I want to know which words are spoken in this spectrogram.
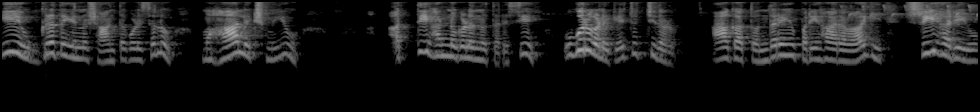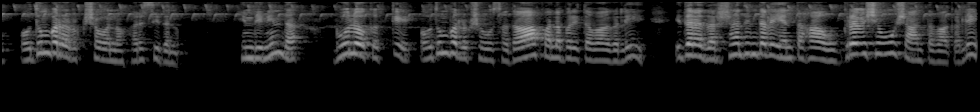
ಈ ಉಗ್ರತೆಯನ್ನು ಶಾಂತಗೊಳಿಸಲು ಮಹಾಲಕ್ಷ್ಮಿಯು ಅತ್ತಿ ಹಣ್ಣುಗಳನ್ನು ತರಿಸಿ ಉಗುರುಗಳಿಗೆ ಚುಚ್ಚಿದಳು. ಆಗ ತೊಂದರೆಯು ಪರಿಹಾರವಾಗಿ ಶ್ರೀಹರಿಯು ಔದುಂಬರ ವೃಕ್ಷವನ್ನು ಹರಿಸಿದನು. ಹಿಂದಿನಿಂದ ಭೂಲೋಕಕ್ಕೆ ಔದುಂಬರ ವೃಕ್ಷವು ಸದಾ ಫಲಭರಿತವಾಗಲಿ, ಇದರ ದರ್ಶನದಿಂದಲೇ ಎಂತಹ ಉಗ್ರವಿಷವೂ ಶಾಂತವಾಗಲಿ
